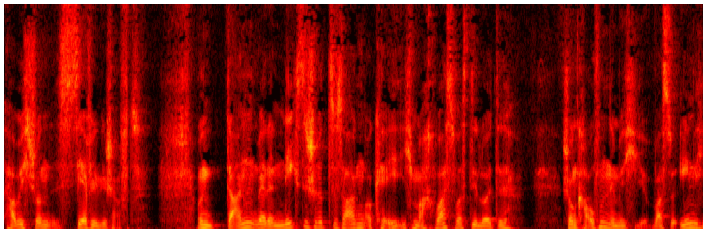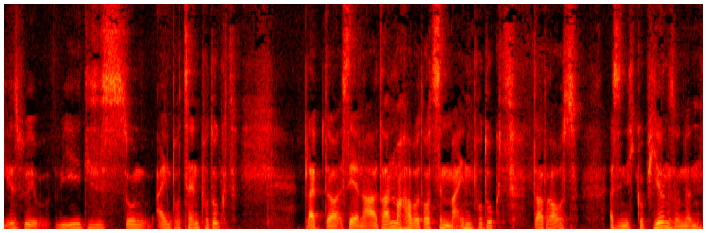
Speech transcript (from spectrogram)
habe ich schon sehr viel geschafft. Und dann wäre der nächste Schritt zu sagen, okay, ich mache was, was die Leute schon kaufen, nämlich was so ähnlich ist wie, wie dieses so ein 1% Produkt. Bleibt da sehr nah dran, mache aber trotzdem mein Produkt daraus. Also nicht kopieren, sondern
